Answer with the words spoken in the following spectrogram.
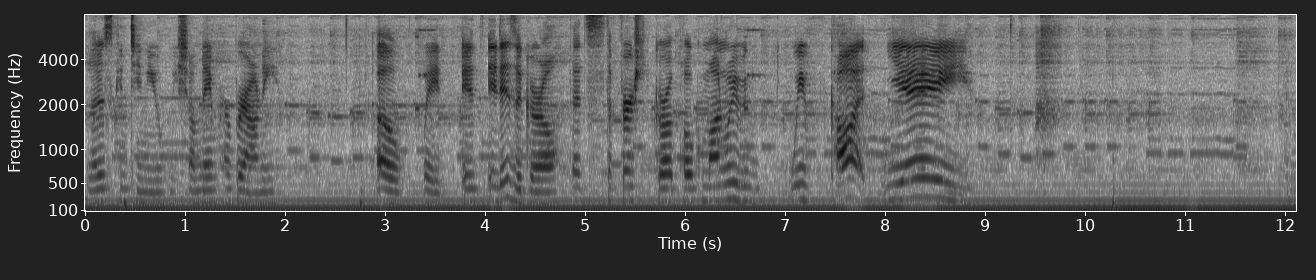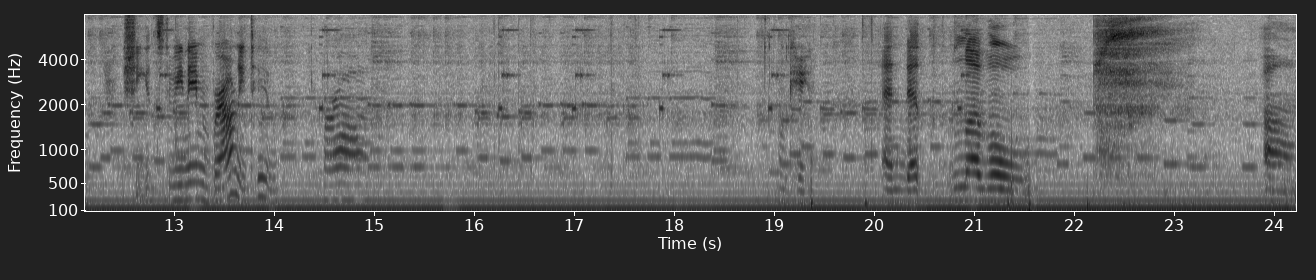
let us continue. We shall name her Brownie. Oh, wait, it, it is a girl. That's the first girl Pokemon we've we've caught. Yay! Be named Brownie too. Okay, and at level um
